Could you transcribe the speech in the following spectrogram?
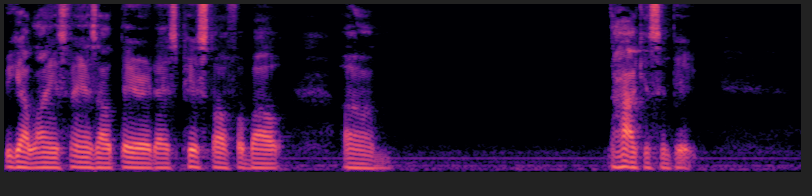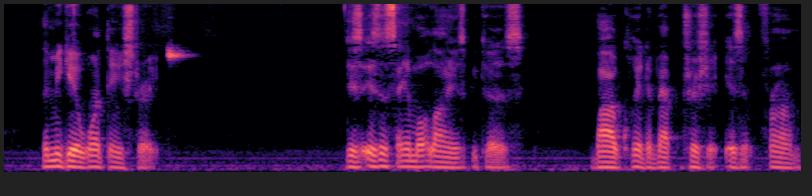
we got Lions fans out there that's pissed off about um, the Hockenson pick. Let me get one thing straight. This isn't same old Lions because Bob Quinn and Matt Patricia isn't from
